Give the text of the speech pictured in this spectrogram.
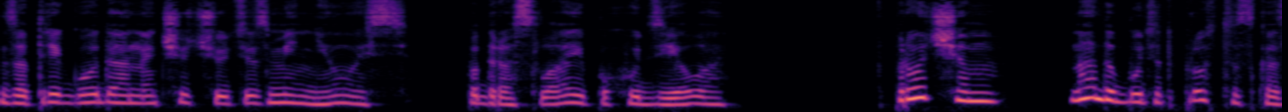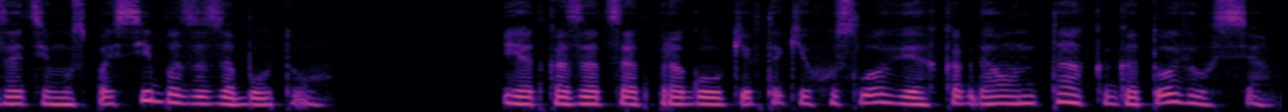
За три года она чуть-чуть изменилась, подросла и похудела. Впрочем, надо будет просто сказать ему спасибо за заботу. И отказаться от прогулки в таких условиях, когда он так готовился,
